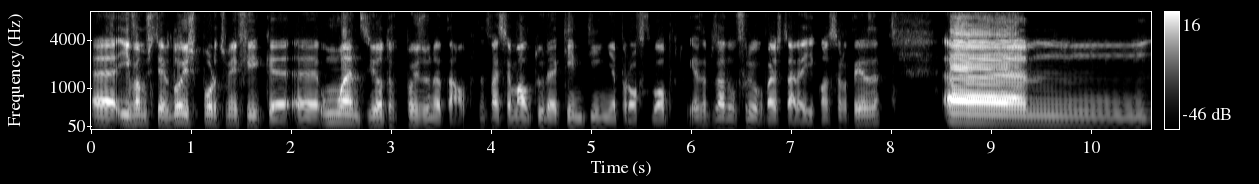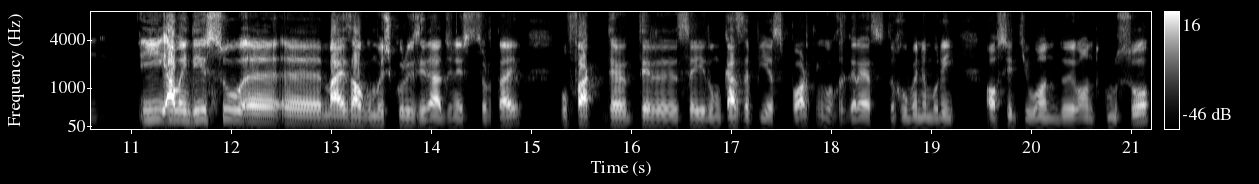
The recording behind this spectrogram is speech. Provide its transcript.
Uh, e vamos ter dois Portos Benfica, uh, um antes e outro depois do Natal. Portanto, vai ser uma altura quentinha para o futebol português, apesar do frio que vai estar aí, com certeza. Uh, e, além disso, uh, uh, mais algumas curiosidades neste sorteio o facto de ter, ter saído um Casa Pia Sporting, o regresso de Ruben Amorim ao sítio onde, onde começou.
